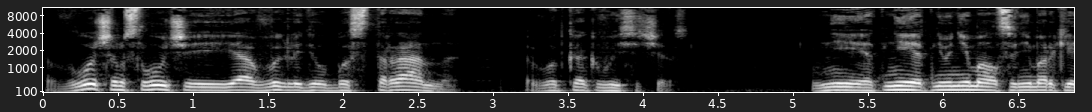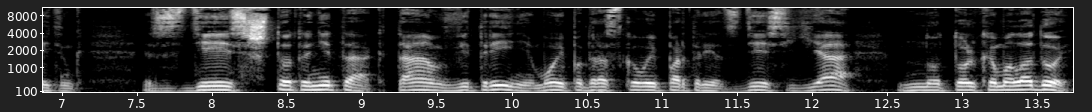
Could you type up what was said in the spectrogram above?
В лучшем случае я выглядел бы странно, вот как вы сейчас. Нет, нет, не унимался ни маркетинг. Здесь что-то не так. Там, в витрине, мой подростковый портрет. Здесь я, но только молодой.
